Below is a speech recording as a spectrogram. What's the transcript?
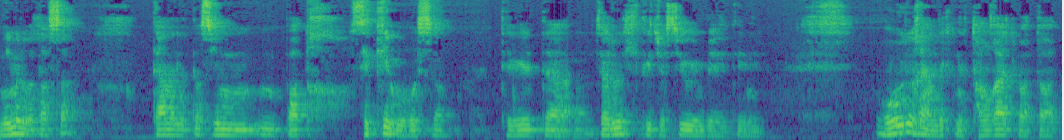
нэмэр болоосоо та нарт бас юм бодох сэтлийг өгөөсөө. Тэгээд зориулалт гэж бас юу юм бэ гэдэг нэг өөрийнхөө амьдралд нэг тунгааж бодоод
